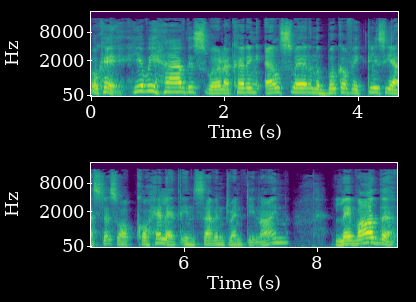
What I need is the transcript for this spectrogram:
Okay, here we have this word occurring elsewhere in the book of Ecclesiastes or Kohelet in 729. Levad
